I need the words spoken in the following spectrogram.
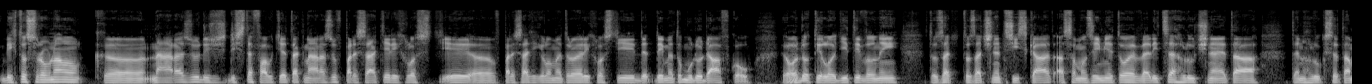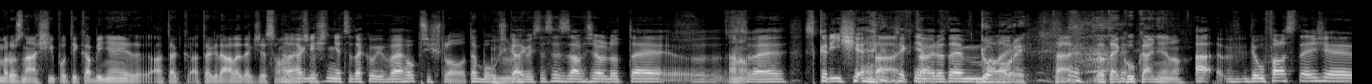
bych to srovnal k eh, nárazu, když, když jste v autě, tak nárazu v 50 rychlosti, eh, v 50 km rychlosti, dejme tomu dodávkou, jo, hmm. do ty lodi, ty vlny, to, zač, to začne třískat a samozřejmě to je velice hlučné, ta, ten hluk se tam roznáší po ty kabině a tak, a tak dále, takže samozřejmě. Ale a když něco takového přišlo, ta bouška, hmm. když jste se zavřel do té uh, ano. své skrýše, tak, řekněme, tak. do té malé... Do nory. Tak, do té kukaně, no. A doufal jste, že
